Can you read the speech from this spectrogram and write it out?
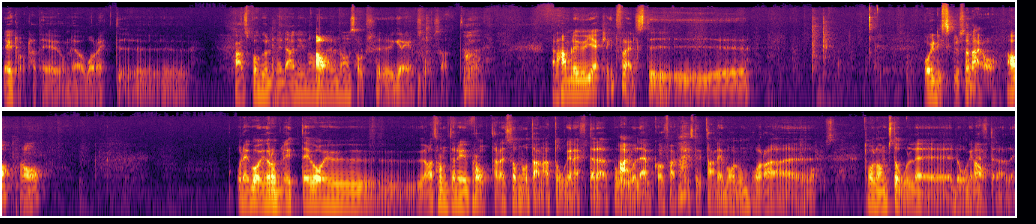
det är klart att det, om det har varit eh, chans på guldmedalj någon, Ja. någon sorts eh, grej. Så, så att, eh, men han blev ju jäkligt frälst i... i Och i diskusen där ja. ja, Ja, och det var ju roligt. Det var ju... Jag tror inte det pratades om något annat dagen efter där på Nej. Lemcon faktiskt. Utan det var nog bara eh, tala om stål eh, dagen Ja. efter. Där.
